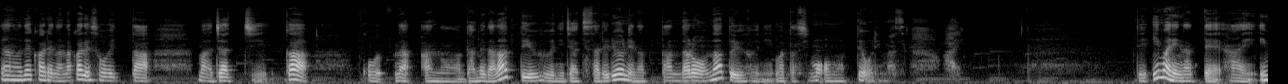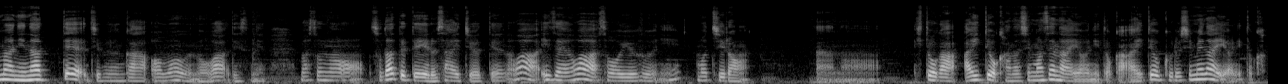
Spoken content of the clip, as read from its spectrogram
なので彼の中でそういった、まあ、ジャッジがこうなあのダメだなっていうふうにジャッジされるようになったんだろうなというふうに私も思っております。はい、で今になって、はい、今になって自分が思うのはですね、まあ、その育てている最中っていうのは以前はそういうふうにもちろんあの人が相手を悲しませないようにとか相手を苦しめないようにとか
